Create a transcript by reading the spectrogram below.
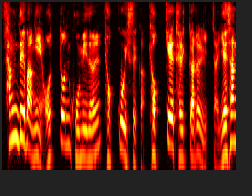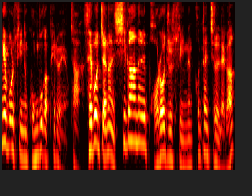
상대방이 어떤 고민을 겪고 있을까 겪게 될까를 자, 예상해 볼 수 있는 공부가 필요해요. 자 세 번째는 시간을 벌어줄 수 있는 컨텐츠를 내가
